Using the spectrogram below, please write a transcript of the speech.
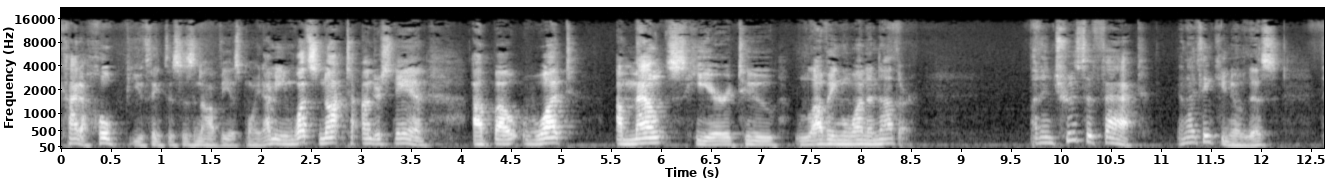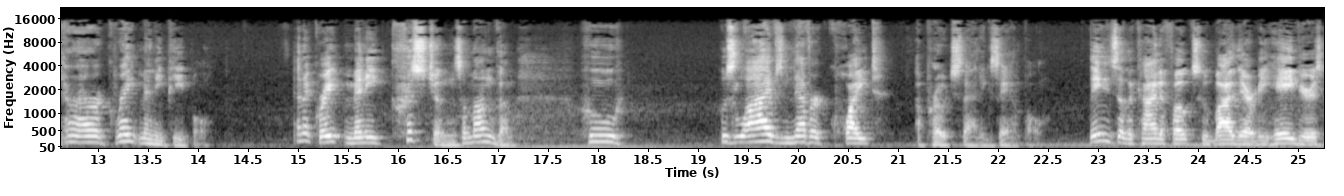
kind of hope you think this is an obvious point. I mean, what's not to understand about what amounts here to loving one another? But in truth of fact, and I think you know this, there are a great many people and a great many Christians among them who, whose lives never quite approach that example. These are the kind of folks who, by their behaviors,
